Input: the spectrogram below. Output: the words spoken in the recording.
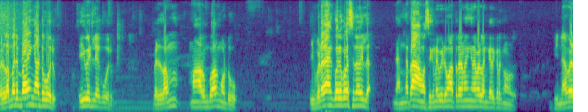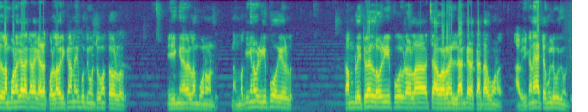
വെള്ളം വരുമ്പോൾ ഇങ്ങോട്ട് പോരും. ഈ വീട്ടിലേക്ക് പോരും. വെള്ളം മാറുമ്പോൾ അങ്ങോട്ട് പോകും ഇവിടെ ഞങ്ങൾക്ക് ഒരു പ്രശ്നവുമില്ല ഞങ്ങൾ താമസിക്കുന്ന വീട് മാത്രമാണ് ഇങ്ങനെ വെള്ളം കയറി കിടക്കണുള്ളൂ പിന്നെ വെള്ളം പോണ കിഴക്കട കിഴക്കുള്ളവർക്കാണ് ഈ ബുദ്ധിമുട്ട് മൊത്തം ഉള്ളത്. ഈ ഇങ്ങനെ വെള്ളം പോണതുകൊണ്ട് നമുക്കിങ്ങനെ ഒഴുകി ഉള്ളൂ. കംപ്ലീറ്റ് വെള്ളം ഒഴുകി പോകും ഇവിടെയുള്ള ചവറും എല്ലാം കിഴക്കാട്ടാ പോണത്. അവർക്കാണ് ഏറ്റവും വലിയ ബുദ്ധിമുട്ട്.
